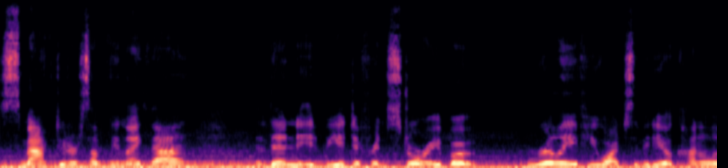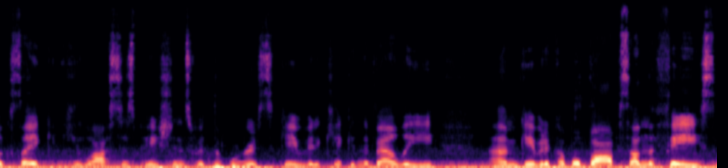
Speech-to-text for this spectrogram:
smacked it or something like that then it'd be a different story. But really if you watch the video it kind of looks like he lost his patience with the horse gave it a kick in the belly um, gave it a couple bops on the face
